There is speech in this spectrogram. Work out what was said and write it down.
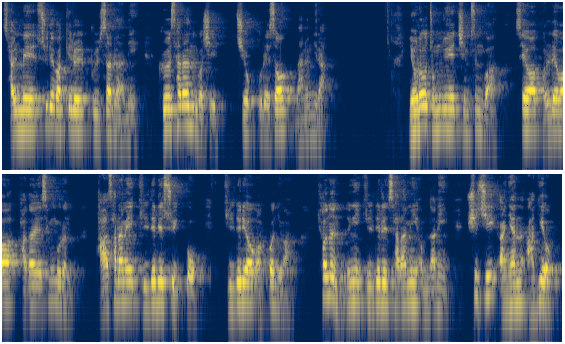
삶의 수레바퀴를 불사르하니 그 사라는 것이 지옥불에서 나느니라. 여러 종류의 짐승과 새와 벌레와 바다의 생물은 다 사람의 길들일 수 있고 길들여 왔거니와 혀는 능히 길들일 사람이 없나니 쉬지 아니한 악이요.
